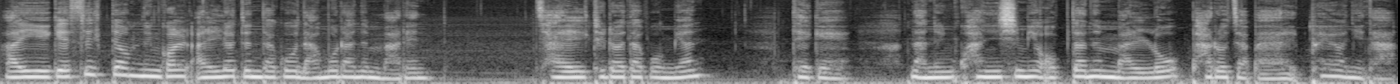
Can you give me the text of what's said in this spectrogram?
아이에게 쓸데없는 걸 알려준다고 나무라는 말은 잘 들여다보면 대개 나는 관심이 없다는 말로 바로잡아야 할 표현이다.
